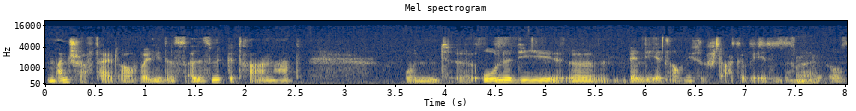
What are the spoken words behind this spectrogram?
Mannschaft halt auch, weil die das alles mitgetragen hat. Und äh, ohne die äh, wären die jetzt auch nicht so stark gewesen. Ne? Also,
